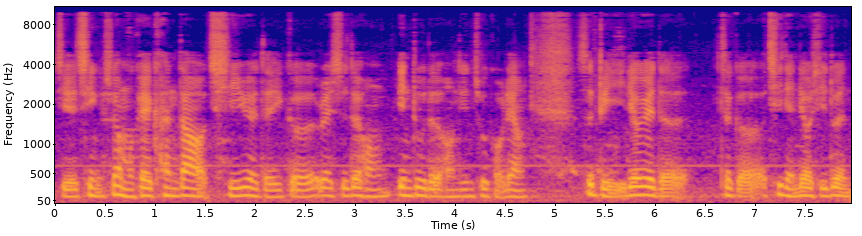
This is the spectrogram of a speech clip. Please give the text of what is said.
节庆，所以我们可以看到七月的一个瑞士对黄印度的黄金出口量，是比六月的这个七点六七吨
